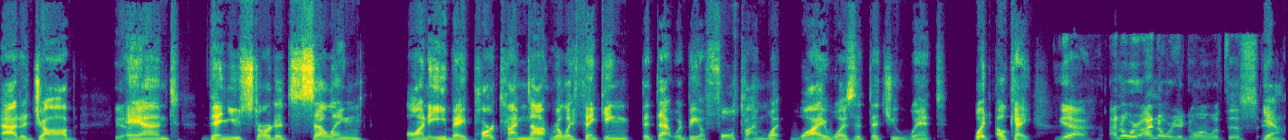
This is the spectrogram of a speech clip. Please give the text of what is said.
at a job Yeah. and then you started selling on ebay part-time not really thinking that that would be a full-time what why was it that you went what okay Yeah, I know where I know where you're going with this. Yeah.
